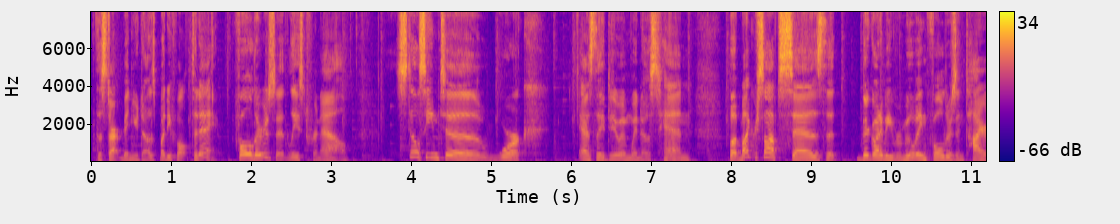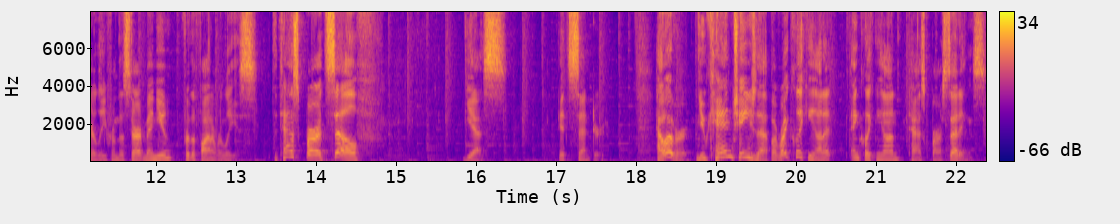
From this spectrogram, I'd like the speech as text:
the Start menu does by default today. Folders, at least for now, still seem to work as they do in Windows 10, but Microsoft says that they're going to be removing folders entirely from the Start menu for the final release. The taskbar itself, yes, it's centered. However, you can change that by right-clicking on it and clicking on Taskbar Settings.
